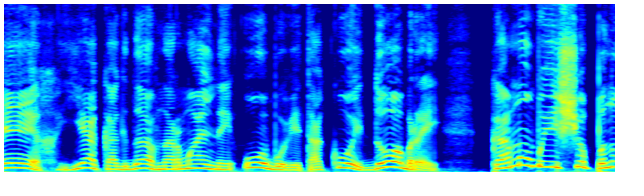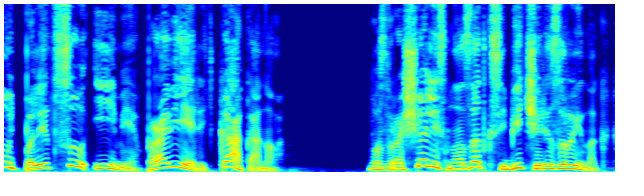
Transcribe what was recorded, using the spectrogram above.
Эх, я когда в нормальной обуви такой доброй, кому бы еще пнуть по лицу ими, проверить, как оно? Возвращались назад к себе через рынок.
